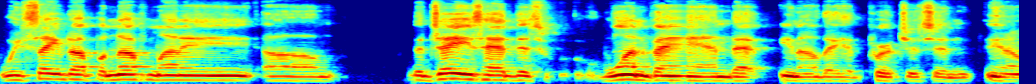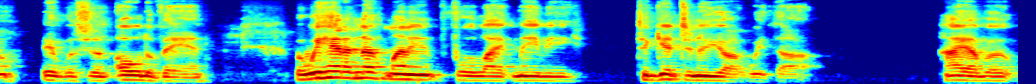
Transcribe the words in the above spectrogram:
We saved up enough money. Um, the Jays had this one van that you know they had purchased, and you know it was an older van, but we had enough money for like maybe to get to New York, we thought. However,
